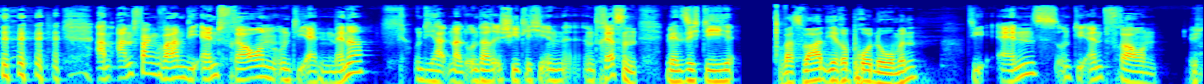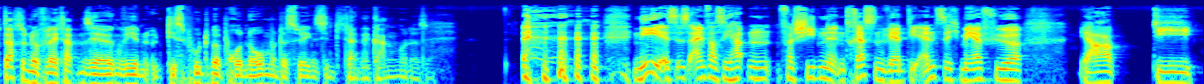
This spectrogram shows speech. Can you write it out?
Am Anfang waren die Endfrauen und die Endmänner und die hatten halt unterschiedliche Interessen. Wenn sich die Was waren ihre Pronomen? Die Ends und die Endfrauen. Ich dachte nur, vielleicht hatten sie ja irgendwie einen Disput über Pronomen und deswegen sind die dann gegangen oder so. nee, es ist einfach, sie hatten verschiedene Interessen, während die Ents sich mehr für, ja, die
